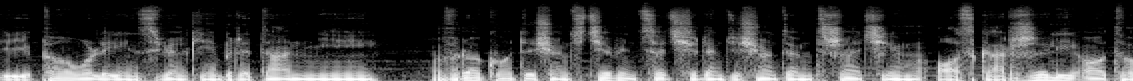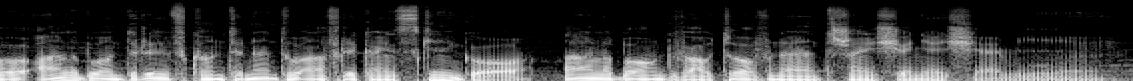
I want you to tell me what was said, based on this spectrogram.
i Pauli z Wielkiej Brytanii w roku 1973 oskarżyli o to albo dryf kontynentu afrykańskiego, albo gwałtowne trzęsienie ziemi.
